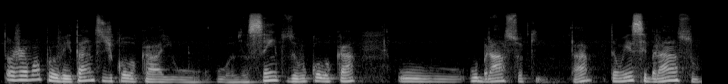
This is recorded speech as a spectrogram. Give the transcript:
Então já vou aproveitar, antes de colocar o, os assentos, eu vou colocar o, o braço aqui, tá? Então esse braço,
